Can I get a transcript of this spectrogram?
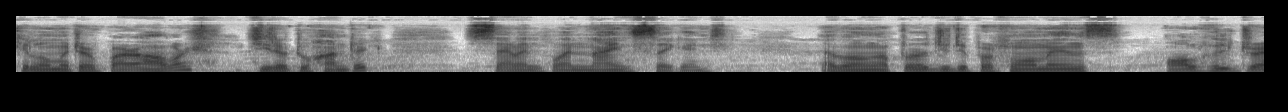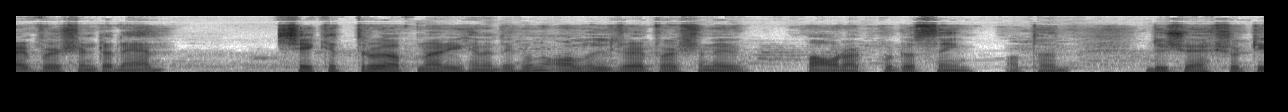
kilometre per hour zero to hundred seven point nine seconds এবং আপনারা যদি পারফরমেন্স অল হুইল ড্রাইভ ভার্সনটা নেন, সেক্ষেত্রেও আপনার এখানে দেখুন অল হুইল ড্রাইভ ভার্সনের পাওয়ার আউটপুটও সেম অর্থাৎ দুশো একষট্টি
